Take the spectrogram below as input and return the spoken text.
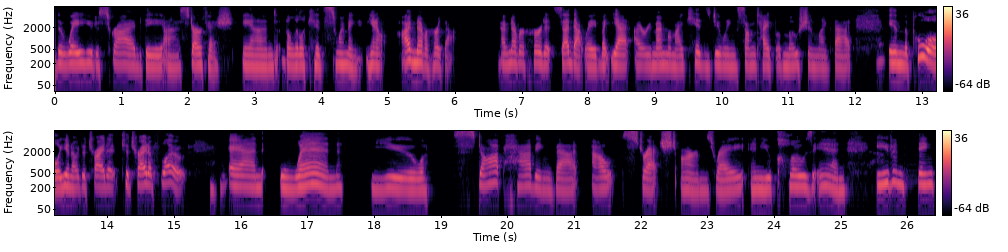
the way you described the uh, starfish and the little kids swimming you know i've never heard that I've never heard it said that way, but yet I remember my kids doing some type of motion like that in the pool, you know, to try to to try to float. Mm-hmm. And when you stop having that outstretched arms, right? And you close in, even think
